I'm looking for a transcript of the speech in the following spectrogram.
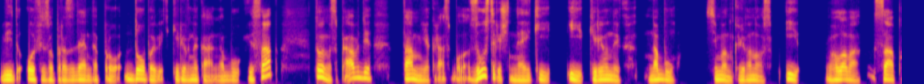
від офісу президента про доповідь керівника НАБУ і САП, то насправді там якраз була зустріч, на якій і керівник НАБУ Сімон Кривонос, і голова САПу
